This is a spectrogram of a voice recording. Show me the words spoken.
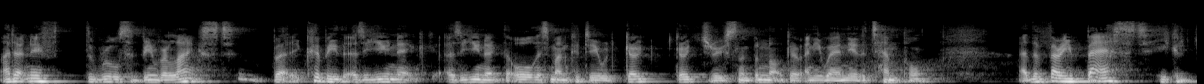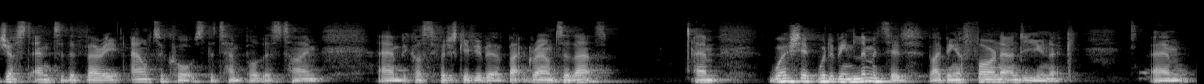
I don't know if the rules had been relaxed, but it could be that as a eunuch, as a eunuch, that all this man could do would go go to Jerusalem, but not go anywhere near the temple. At the very best, he could just enter the very outer courts of the temple at this time. Um, because if I just give you a bit of background to that, um, worship would have been limited by being a foreigner and a eunuch. Um,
